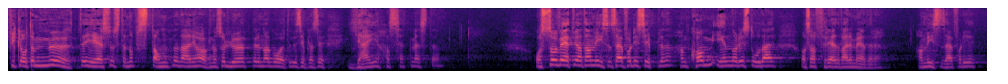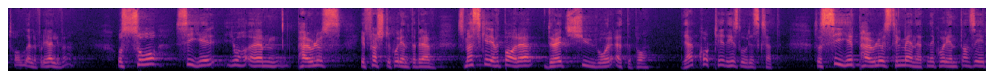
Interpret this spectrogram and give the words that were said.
fikk lov til å møte Jesus, den oppstandende der i hagen. Og så løper hun av gårde til disiplene og sier, 'Jeg har sett Mesteren'. Og så vet vi at han viste seg for disiplene. Han kom inn når de sto der, og sa 'Fred være med dere'. Han viste seg for de tolv eller for de elleve. Og så sier eh, Paulus i første korinterbrev, som er skrevet bare drøyt 20 år etterpå Det er kort tid historisk sett. Så sier Paulus til menigheten i Korint han sier,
